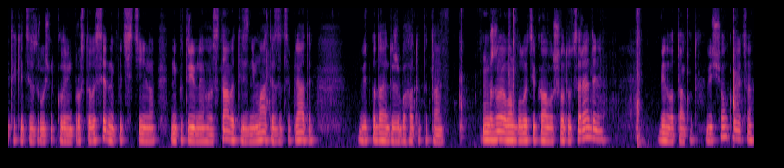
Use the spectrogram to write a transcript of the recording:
таки це зручно, коли він просто висить, не постійно, не потрібно його ставити, знімати, зацепляти. Відпадає дуже багато питань. Можливо, вам було цікаво, що тут всередині. Він отак от відщолкується.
